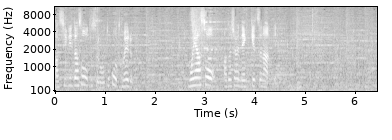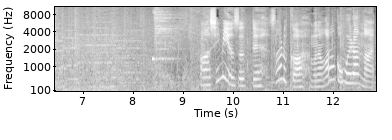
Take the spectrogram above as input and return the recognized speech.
走り出そうとする男を止める。燃やそう。私は熱血なんで。あーシミウスって猿か。もうなかなか覚えらんない。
